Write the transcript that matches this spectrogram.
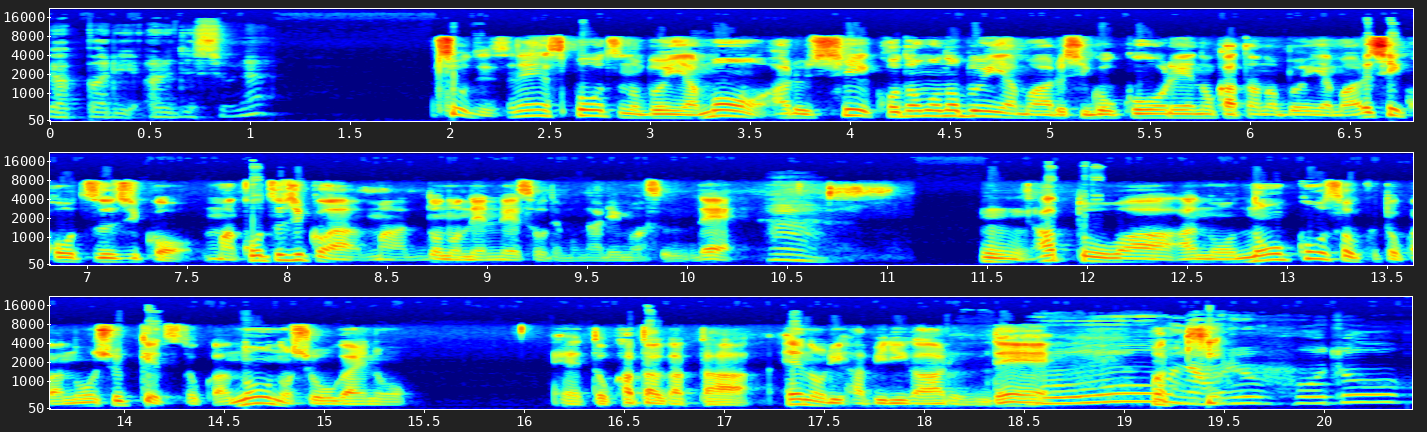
やっぱりあれですよね。そうですね。スポーツの分野もあるし、子供の分野もあるし、ご高齢の方の分野もあるし、交通事故。まあ、交通事故は、まあ、どの年齢層でもなりますんで、うん。うん。あとは、あの、脳梗塞とか脳出血とか脳の障害の、えっ、ー、と、方々へのリハビリがあるんで。おまあ、なるほど。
